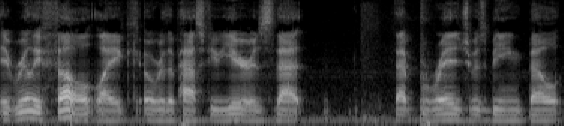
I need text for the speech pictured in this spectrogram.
it really felt like over the past few years that that bridge was being built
